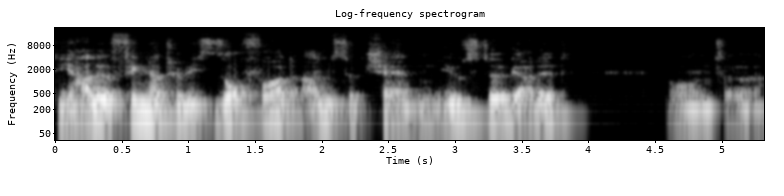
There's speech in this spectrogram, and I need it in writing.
die Halle fing natürlich sofort an zu chanten, You still got it. Und äh,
